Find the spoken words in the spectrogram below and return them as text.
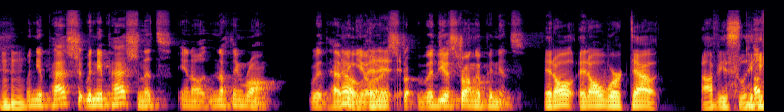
Mm-hmm. When you're passionate, when you're passionate, you know, nothing wrong with having no, your it, with your strong opinions. It all it all worked out, obviously.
